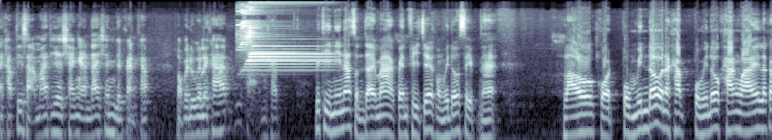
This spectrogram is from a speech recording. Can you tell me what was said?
นะครับที่สามารถที่จะใช้งานได้เช่นเดียวกันครับลองไปดูกันเลยครับที่สามครับวิธีนี้น่าสนใจมากเป็นฟีเจอร์ของ Windows 10 นะฮะเรากดปุ่ม Windows นะครับ ปุ่ม Windows ค้างไว้แล้วก็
